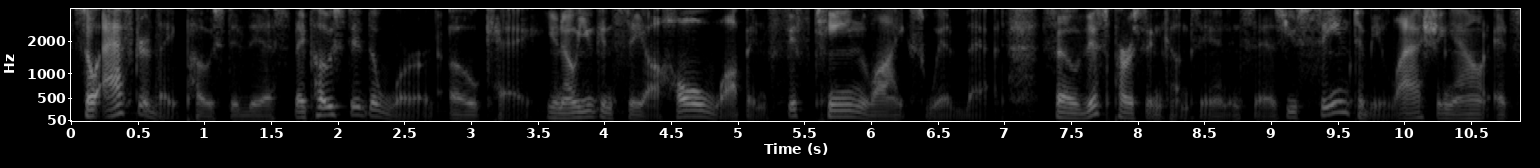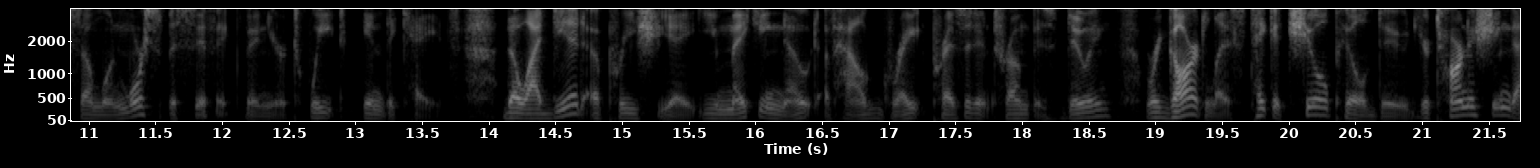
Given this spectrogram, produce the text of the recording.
So after they posted this, they posted the word okay. You know, you can see a whole whopping 15 likes with that. So this person comes in and says, You seem to be lashing out at someone more specific than your tweet indicates. Though I did appreciate you making note of how great President Trump is doing, regardless, take a chill pill, dude. You're tarnishing the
